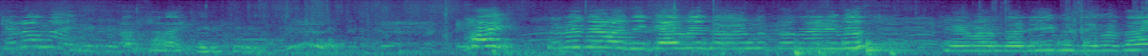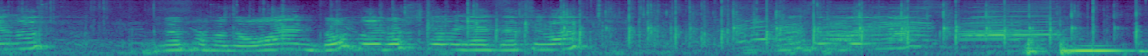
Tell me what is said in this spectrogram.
蹴らないでください。はいそれでは2回目の演舞となります。K1 ドリームでございます。皆様の応援どうぞよろしくお願いいたします。ありがとうございます。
